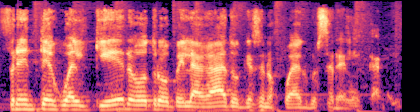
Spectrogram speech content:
frente a cualquier otro pelagato que se nos pueda cruzar en el camino.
